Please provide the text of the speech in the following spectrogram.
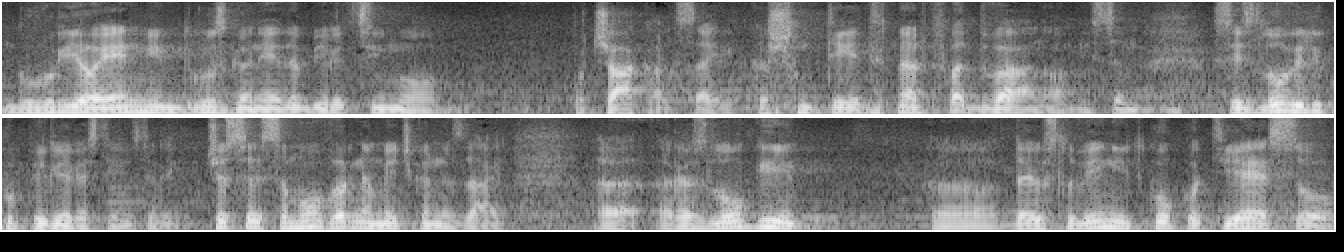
govorijo enim in drugega, ne da bi recimo počakali, saj kakšen teden ali pa dva, no, mislim, se zelo veliko operira s tem stvari. Če se samo vrnem mečka nazaj, uh, razlogi, uh, da je v Sloveniji tako, kot je, so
